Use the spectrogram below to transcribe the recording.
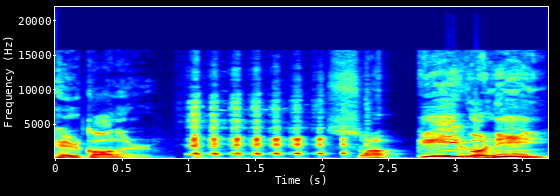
hair colour Sakkigoni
